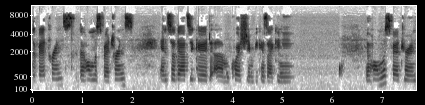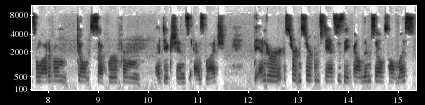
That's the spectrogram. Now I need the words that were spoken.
the veterans, the homeless veterans, and so that's a good um, question because I can. The homeless veterans, a lot of them don't suffer from addictions as much. Under certain circumstances, they found themselves homeless.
